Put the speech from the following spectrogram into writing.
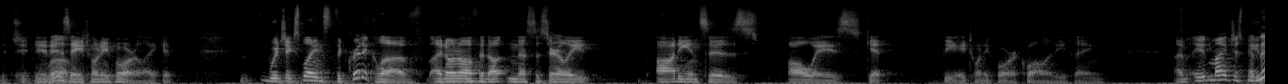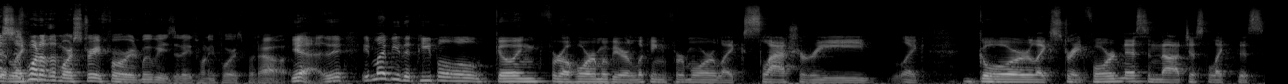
It should It, it is. A24, like it, which explains the critic love. I don't know if it uh, necessarily audiences always get the A24 quality thing. Um, it might just be And this that, is like, one of the more straightforward movies that A24 has put out. Yeah, it, it might be that people going for a horror movie are looking for more like slashery, like gore, like straightforwardness, and not just like this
